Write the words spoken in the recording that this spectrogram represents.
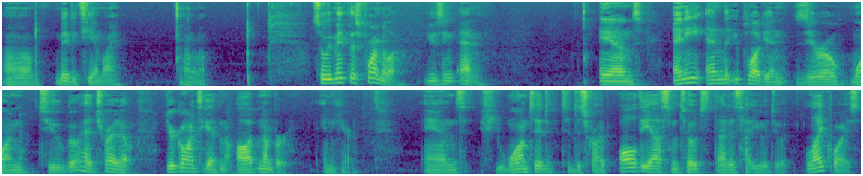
um, maybe TMI. I don't know. So we make this formula using n. And any n that you plug in, 0, 1, 2, go ahead, try it out. You're going to get an odd number in here. And if you wanted to describe all the asymptotes, that is how you would do it. Likewise,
